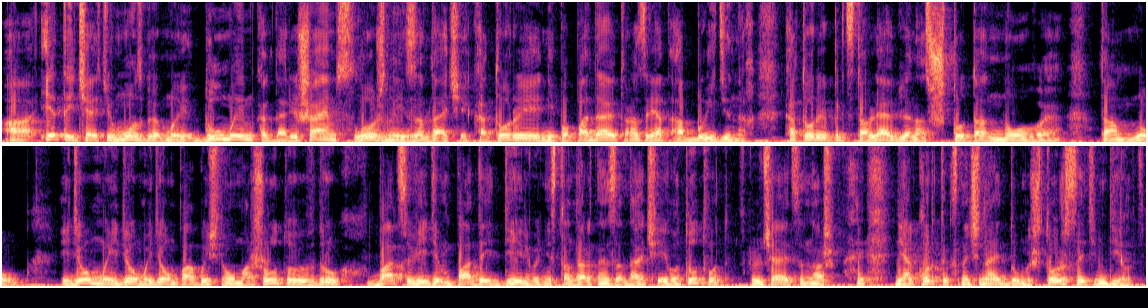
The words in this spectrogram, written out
А этой частью мозга мы думаем, когда решаем сложные задачи, которые не попадают в разряд обыденных, которые представляют для нас что-то новое. Там, ну, идем мы, идем, идем по обычному маршруту, и вдруг, бац, видим, падает дерево, нестандартная задача. И вот тут вот включается наш неокортекс, начинает думать, что же с этим делать.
